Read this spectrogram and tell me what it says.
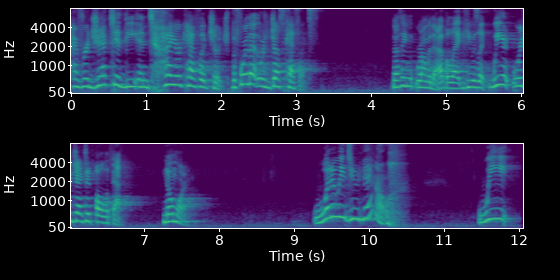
have rejected the entire Catholic Church. Before that, there was just Catholics. Nothing wrong with that, but like, he was like, we rejected all of that. No more. What do we do now? We,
